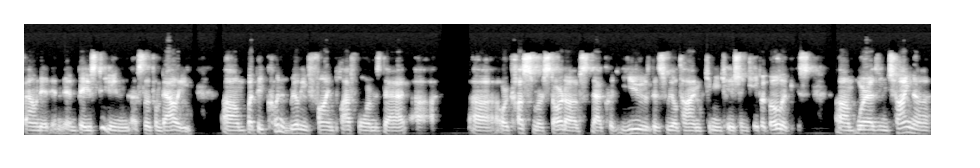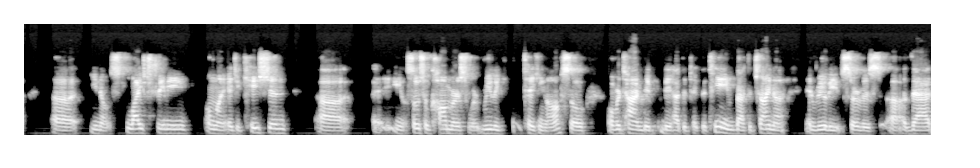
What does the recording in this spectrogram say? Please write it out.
founded and, and, based in uh, Silicon Valley, um, but they couldn't really find platforms that uh, or customer startups that could use this real-time communication capabilities. Um, whereas in China, uh, you know, live streaming, online education, uh, you know, social commerce were really taking off. So over time, they, they had to take the team back to China and really service uh, that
